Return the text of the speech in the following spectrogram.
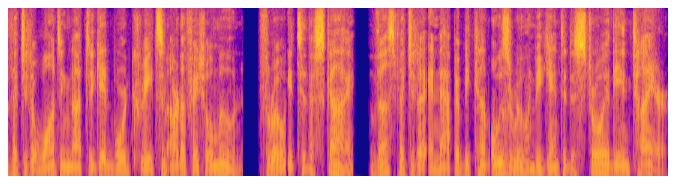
Vegeta wanting not to get bored creates an artificial moon, throw it to the sky, thus Vegeta and Nappa become Ozaru and began to destroy the entire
